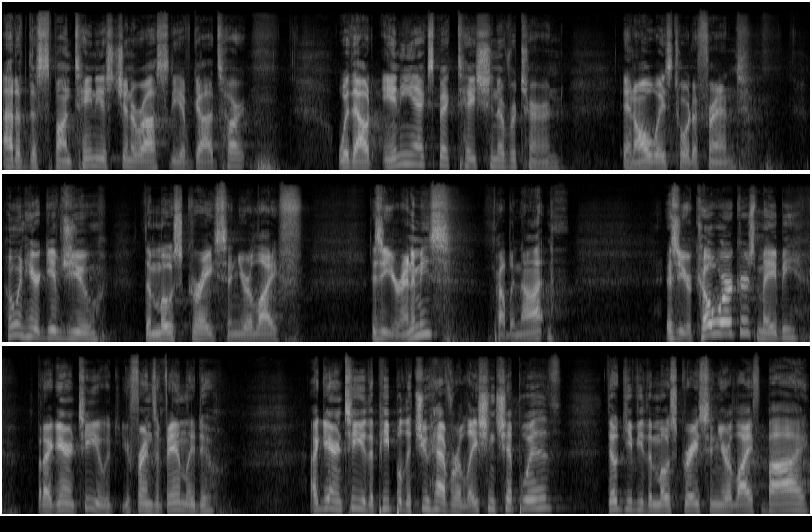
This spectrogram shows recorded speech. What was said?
out of the spontaneous generosity of God's heart without any expectation of return and always toward a friend. Who in here gives you the most grace in your life? Is it your enemies? Probably not. Is it your coworkers? Maybe. But I guarantee you, your friends and family do. I guarantee you, the people that you have relationship with, they'll give you the most grace in your life by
